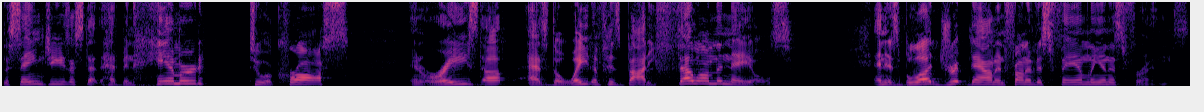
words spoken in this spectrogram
The same Jesus that had been hammered to a cross and raised up as the weight of his body fell on the nails and his blood dripped down in front of his family and his friends,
